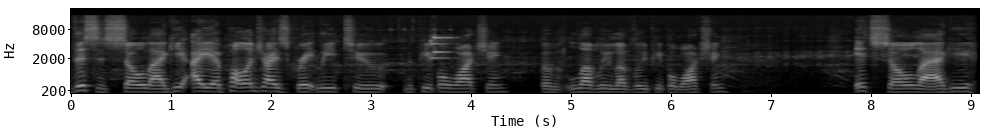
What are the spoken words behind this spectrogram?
this is so laggy. I apologize greatly to the people watching. The lovely, lovely people watching. It's so laggy.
